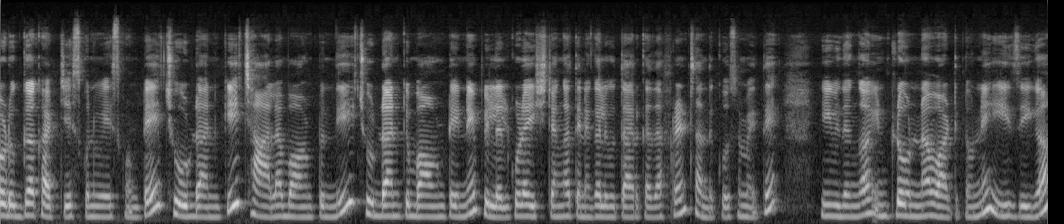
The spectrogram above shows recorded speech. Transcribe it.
పొడుగ్గా కట్ చేసుకుని వేసుకుంటే చూడడానికి చాలా బాగుంటుంది. చూడడానికి బాగుంటేనే పిల్లలు కూడా ఇష్టంగా తినగలుగుతారు కదా ఫ్రెండ్స్. అందుకోసం అయితే ఈ విధంగా ఇంట్లో ఉన్న వాటితోనే ఈజీగా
